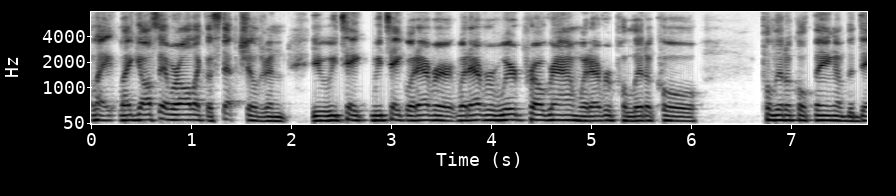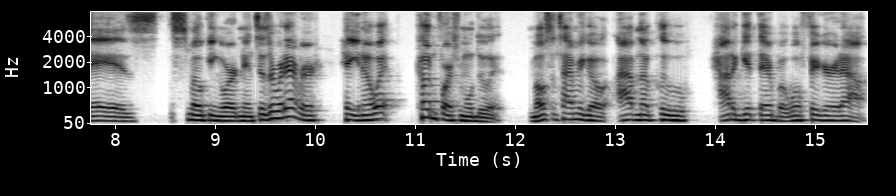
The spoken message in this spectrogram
like like y'all said, we're all like the stepchildren. We take we take whatever whatever weird program, whatever political political thing of the day is smoking ordinances or whatever. Hey, you know what? Code enforcement will do it. Most of the time we go, I have no clue how to get there, but we'll figure it out.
